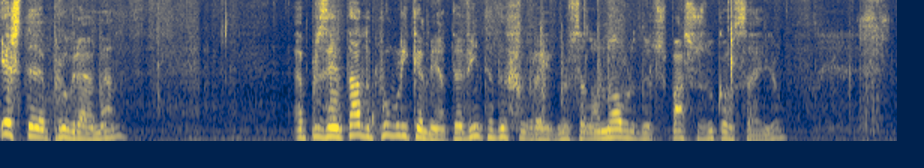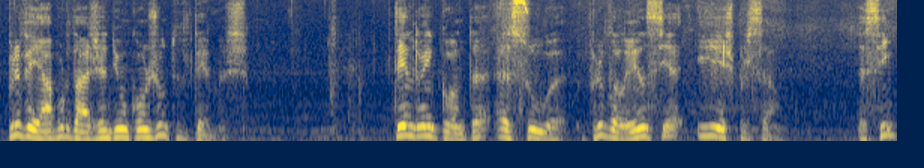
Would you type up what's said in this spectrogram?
Este programa, apresentado publicamente a 20 de fevereiro no Salão Nobre dos Espaços do Conselho, prevê a abordagem de um conjunto de temas, tendo em conta a sua prevalência e expressão. Assim,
